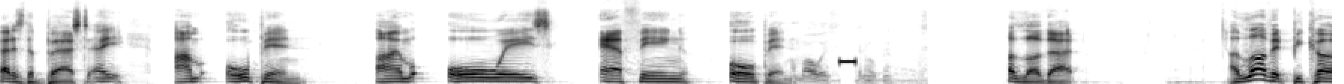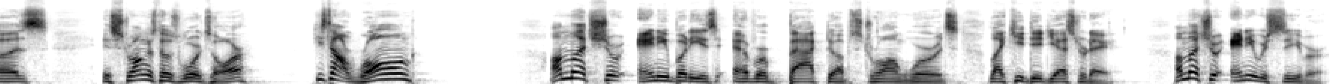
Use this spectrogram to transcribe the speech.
That is the best. I, I'm open. I'm always effing open. I'm always open. I love that. I love it because, as strong as those words are, he's not wrong. I'm not sure anybody has ever backed up strong words like he did yesterday. I'm not sure any receiver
